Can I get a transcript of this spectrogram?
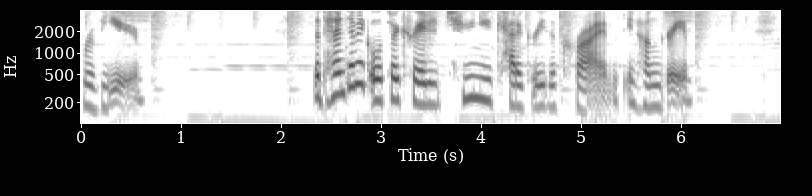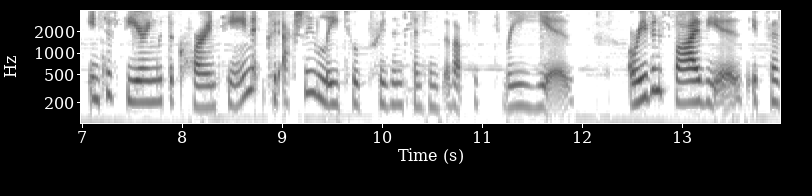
review. The pandemic also created two new categories of crimes in Hungary. Interfering with the quarantine could actually lead to a prison sentence of up to three years, or even five years if per-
